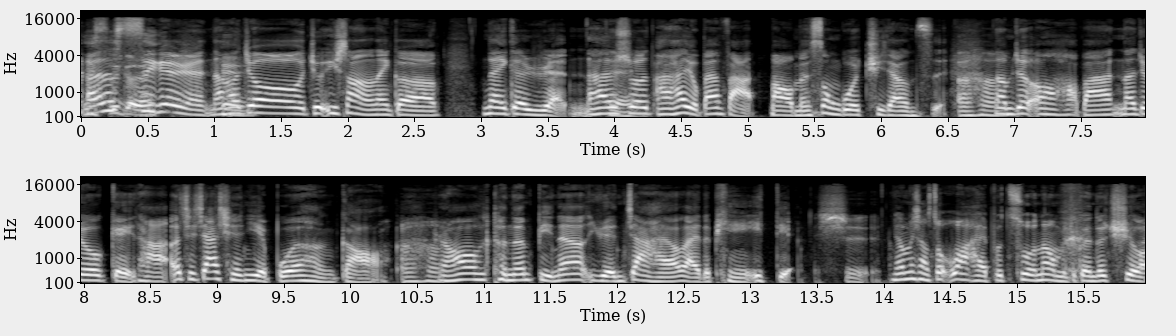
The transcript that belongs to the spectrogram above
然后是四个人然后就就遇上了那个那个人，然后他就说啊，他有办法把我们送过去这样子。那我们就哦，好吧，那就给他，而且价钱也不会很高，然后可能比那原价还要来的便宜一点。是然后我们想说哇还不错，那我们就跟着去了。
